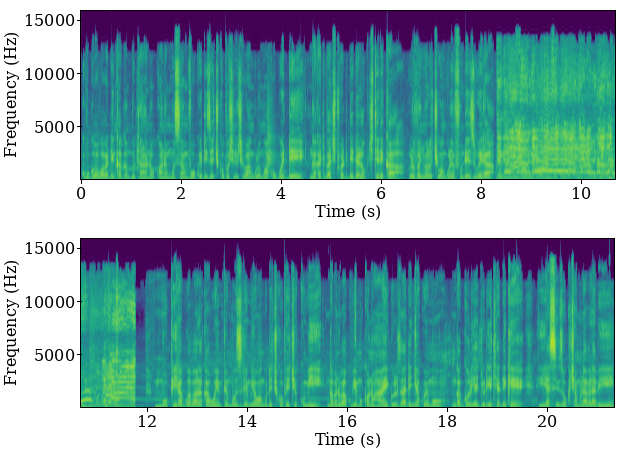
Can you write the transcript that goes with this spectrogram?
ku bugoba bwabadde nkaga mu butaano kwana mu musanvu okweddiza ekikopo kino kye bawangula omwaka ogwedde nga kati bakitwalidde ddala okukitereka. Oluvannyuma lw'okiwangula enfunda eziwera mupiira gw'abawala kawempe muslim yawangudde ekikopo eky'ekkumi nga bano bakubye mukono high gol zadde nyakwemu nga gooli ya juliet yaddeke ye yasinze okukyamula abalabi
